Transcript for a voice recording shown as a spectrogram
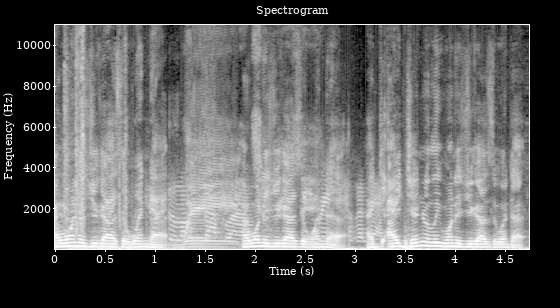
I wanted you guys to win that. The Way- I wanted you guys to win that. I, next. I genuinely wanted you guys to win that.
